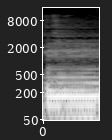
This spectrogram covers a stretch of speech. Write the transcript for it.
Mm-hmm.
